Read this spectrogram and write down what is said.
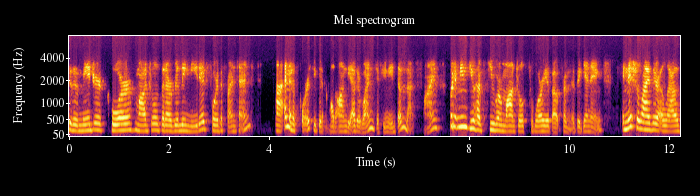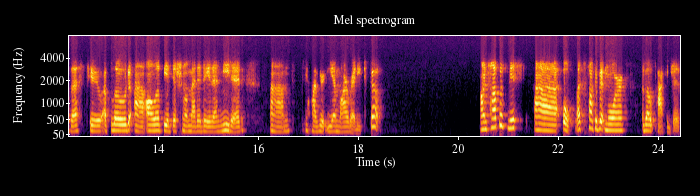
to the major core modules that are really needed for the front end. Uh, and then of course you can add on the other ones if you need them, that's fine. But it means you have fewer modules to worry about from the beginning. Initializer allows us to upload uh, all of the additional metadata needed um, to have your EMR ready to go. On top of this, uh, oh, let's talk a bit more about packages.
